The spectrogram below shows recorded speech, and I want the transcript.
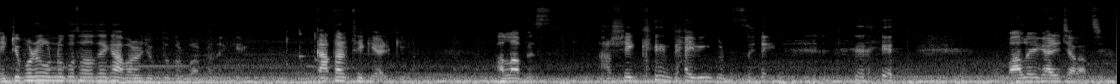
একটু পরে অন্য কোথাও থেকে আবারও যুক্ত করব আপনাদেরকে। কাতার থেকে আর কি। আল্লাহ হাফেজ। আশিক ড্রাইভিং করতেছে। ভালোই গাড়ি চালাচ্ছে।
